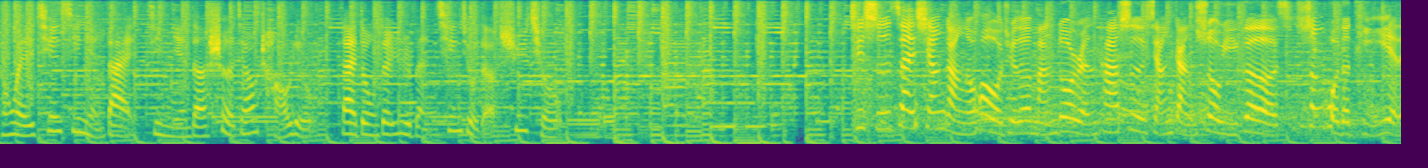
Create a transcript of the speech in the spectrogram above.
成为千禧年代近年的社交潮流，带动对日本清酒的需求。 其实，在香港的话，我觉得蛮多人他是想感受一个生活的体验，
